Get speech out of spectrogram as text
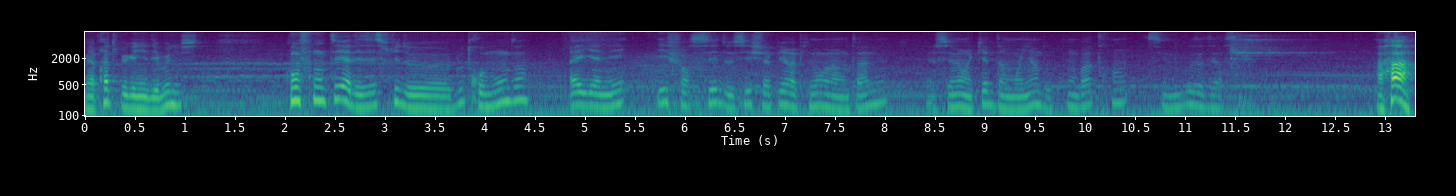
Mais après, tu peux gagner des bonus. Confrontée à des esprits de l'outre-monde, Ayane est forcée de s'échapper rapidement dans la montagne. Elle se met en quête d'un moyen de combattre ses nouveaux adversaires. Ah ah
